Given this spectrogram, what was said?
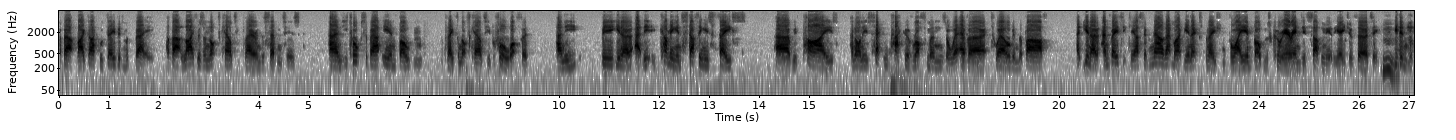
about by a guy called David McVay about life as a Notts County player in the seventies, and he talks about Ian Bolton, played for Notts County before Watford, and he be you know at the coming in stuffing his face uh, with pies, and on his second pack of Rothmans or whatever, at 12 in the bath. And, you know, and basically I said, now that might be an explanation for why Ian Bolton's career ended suddenly at the age of 30. He didn't look,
